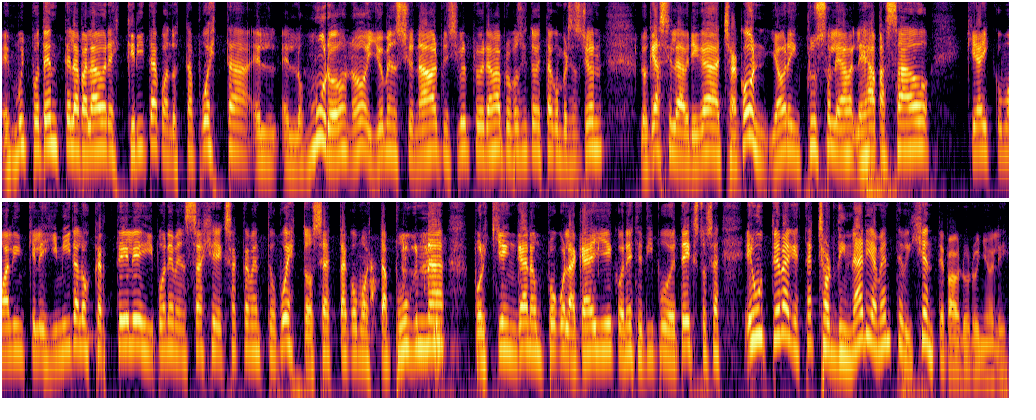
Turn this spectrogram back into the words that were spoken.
es muy potente la palabra escrita cuando está puesta en, los muros, ¿no? Y yo mencionaba al principio del programa a propósito de esta conversación lo que hace la Brigada Chacón, y ahora incluso les ha, les ha pasado que hay como alguien que les imita los carteles y pone mensajes exactamente opuestos, o sea, está como esta pugna por quién gana un poco la calle con este tipo de texto, o sea, es un tema que está extraordinariamente vigente, Pablo Uruñoli.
